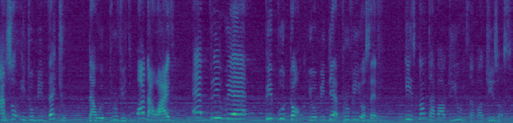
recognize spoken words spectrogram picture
And so it will be virtue that will prove it. Otherwise, everywhere people talk, you'll be there proving yourself. It's not about you, it's about Jesus.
